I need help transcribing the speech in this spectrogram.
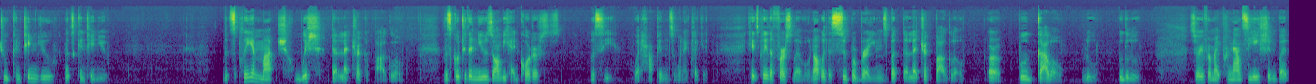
to continue. Let's continue. Let's play a match. Wish the Electric Boogaloo. Let's go to the new zombie headquarters. Let's see what happens when I click it. Let's play the first level. Not with the super brains, but the Electric Boogaloo. Or Boogaloo. Boogaloo. Sorry for my pronunciation, but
